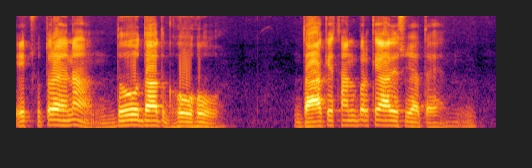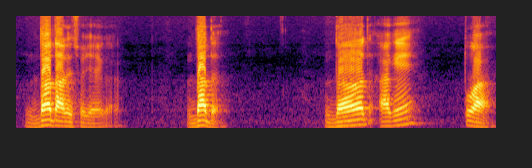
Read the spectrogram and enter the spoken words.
एक सूत्र है ना, दो दात घो हो, दा के स्थान पर क्या आदेश हो जाता है? दद आदेश हो जाएगा। दद। दद आगे त्वा।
